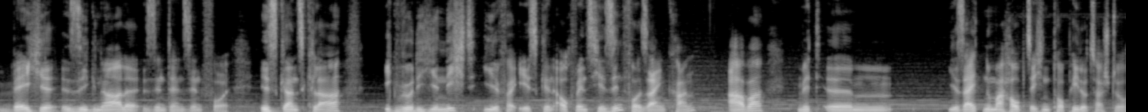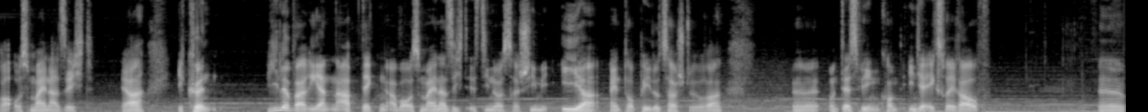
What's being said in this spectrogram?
welche Signale sind denn sinnvoll? Ist ganz klar, ich würde hier nicht IFAE skillen, auch wenn es hier sinnvoll sein kann. Aber mit, ähm, ihr seid nun mal hauptsächlich ein Torpedozerstörer aus meiner Sicht. Ja, ihr könnt viele Varianten abdecken, aber aus meiner Sicht ist die Nostrashimi eher ein Torpedozerstörer. Äh, und deswegen kommt India X-Ray rauf. Äh,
